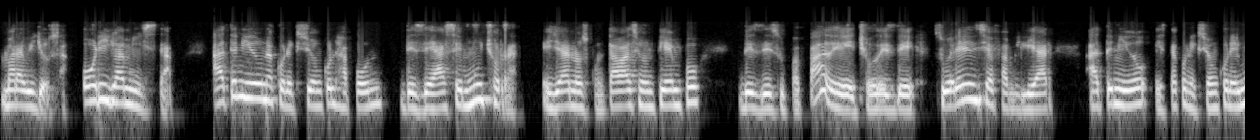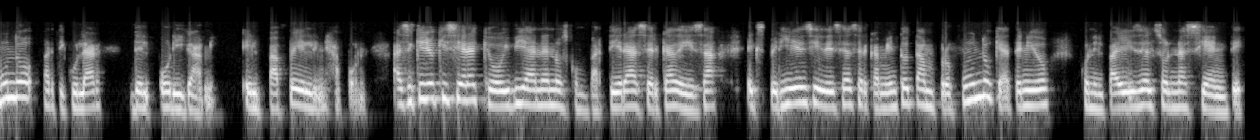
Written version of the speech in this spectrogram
maravillosa, origamista. Ha tenido una conexión con Japón desde hace mucho rato. Ella nos contaba hace un tiempo, desde su papá, de hecho, desde su herencia familiar, ha tenido esta conexión con el mundo particular del origami el papel en Japón. Así que yo quisiera que hoy Diana nos compartiera acerca de esa experiencia y de ese acercamiento tan profundo que ha tenido con el país del sol naciente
